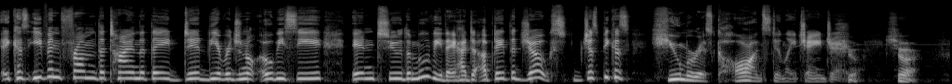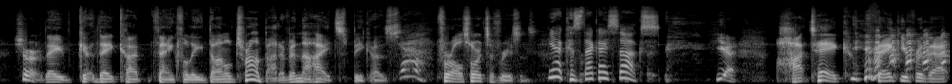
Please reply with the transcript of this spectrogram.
because even from the time that they did the original OBC into the movie, they had to update the jokes just because humor is constantly changing. sure, sure. Sure. They they cut thankfully Donald Trump out of In the Heights because Yeah. for all sorts of reasons. Yeah, because that guy sucks. Yeah. Hot take. Thank you for that.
